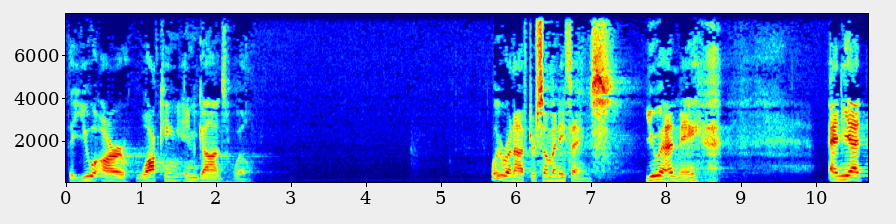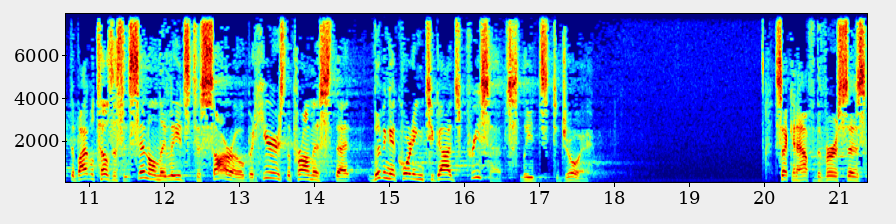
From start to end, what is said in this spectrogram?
that you are walking in God's will? We run after so many things, you and me. And yet, the Bible tells us that sin only leads to sorrow, but here's the promise that living according to God's precepts leads to joy. Second half of the verse says,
